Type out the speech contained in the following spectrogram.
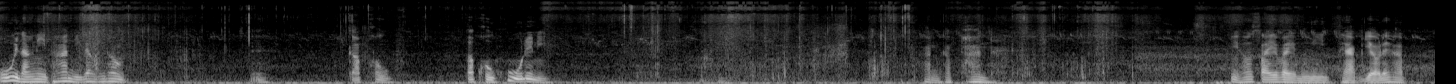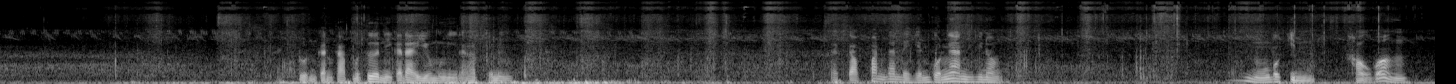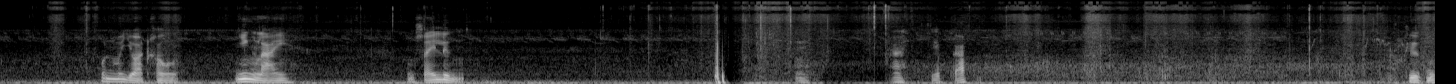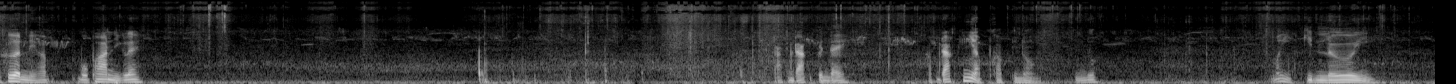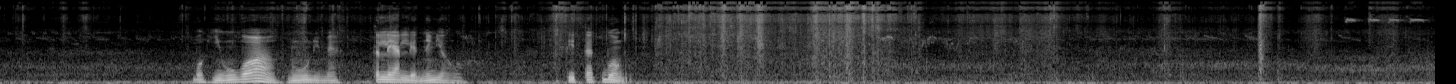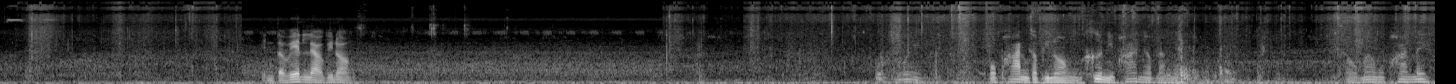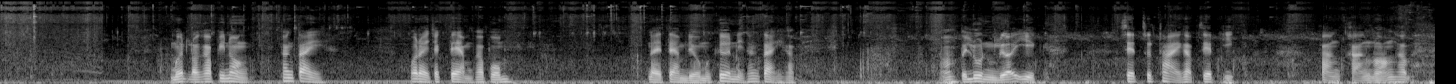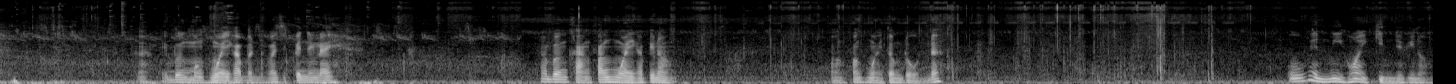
อุ้ยหลังนี้พลาดอีกแล้วพี่น้องกับเขากับเขาหูด้วยนี่พันครับพันนี่เขาใส่ไว้มึงนี่แถบเดียวเลยครับดุนกันครับเมื่อคืนนี้ก็ได้ยุ่มึงนี่นะครับตัวหนึงแต่กับฟันท่านได้เห็นผลงานพี่น้องหนูบ่กินเขาบ้าง คนมาหยอดเขายิ่งไหลสงสัยลึงอืมอะเก็บกลับถือมือเคลื่อนนี่ครับโบพานอีกเลยกับดักเป็นไดกับดักเงียบครับพี่น้องดูไม่กินเลย บอกหิวว่หนูนี่ไหมตะแลนเหรียญย่งเดียว ติดตัดบ่วงเห็นตะเวนแล้วพี่น้องโอ้ยพอผ่านกับพี่น้องขึ้นนี่ผ่านครับหลังเนี่ยเอามาพอผ่านเลยมืดแล้วครับพี่น้อง ทั้งไตว่าได้จักแต้มครับผมได้แต้มเดียวเมื่อคืนนี่ทั้งไตครับอ๋อไปรุ่นเหลืออีกเซตสุดท้ายครับเซตอีกฝั่งขางน้องครับอะไปเบิ้งหม่องห่วยครับมันว่าจะเป็นยังไงมาเบิ้งขางฟังห่วยครับพี่น้องฟังฟังห่วยต้องโดนเด้อโอ้เป็นมีห้อยกินอยู่พี่น้อง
